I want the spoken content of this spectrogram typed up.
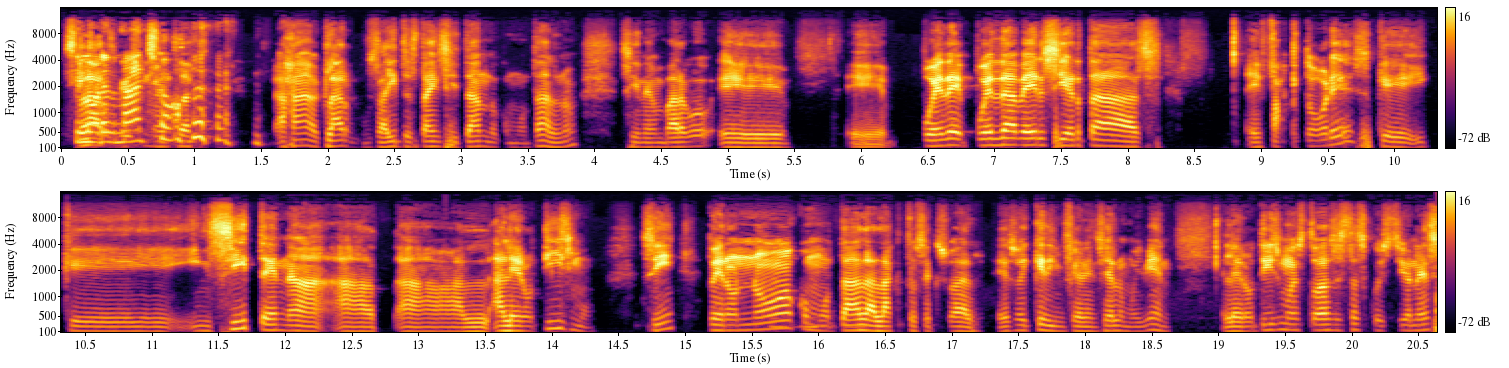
Si no eres macho. Ajá, claro, pues ahí te está incitando como tal, ¿no? Sin embargo, eh, eh, puede, puede haber ciertas... Eh, factores que, que inciten a, al, erotismo, ¿sí? Pero no como tal al acto sexual. Eso hay que diferenciarlo muy bien. El erotismo es todas estas cuestiones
